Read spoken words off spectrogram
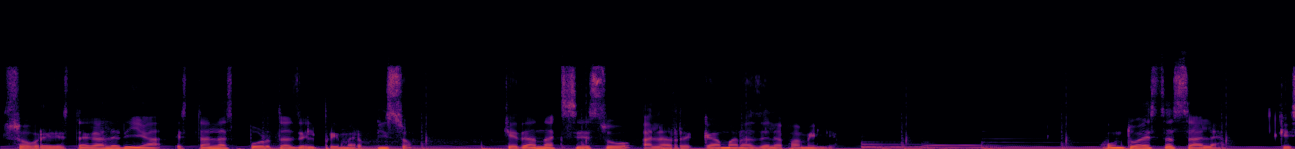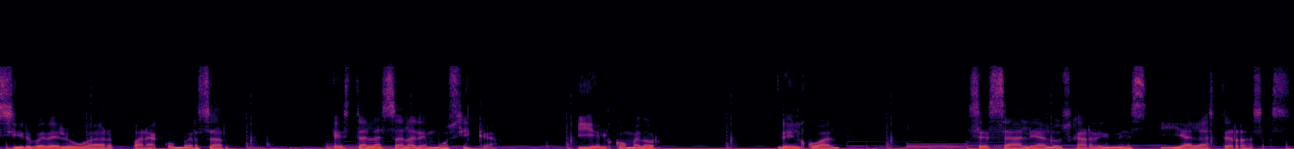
Sobre esta galería están las puertas del primer piso, que dan acceso a las recámaras de la familia. Junto a esta sala, que sirve de lugar para conversar, está la sala de música y el comedor, del cual se sale a los jardines y a las terrazas.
